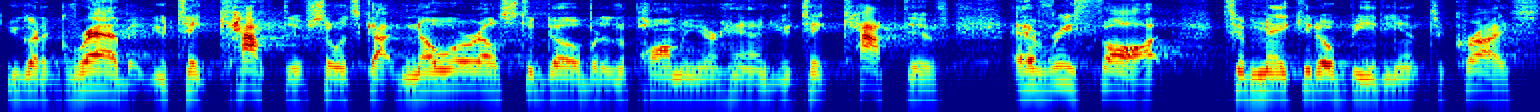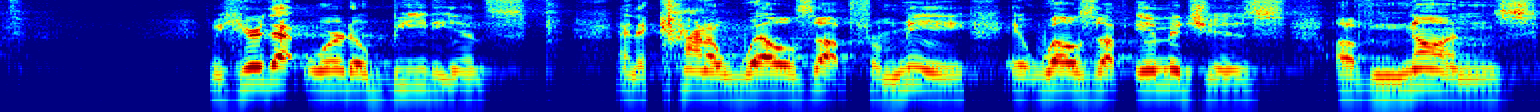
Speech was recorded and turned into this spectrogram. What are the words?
You got to grab it. You take captive so it's got nowhere else to go but in the palm of your hand. You take captive every thought to make it obedient to Christ. We hear that word obedience and it kind of wells up. For me, it wells up images of nuns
